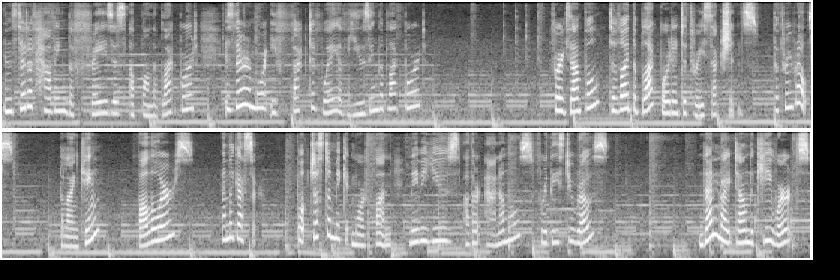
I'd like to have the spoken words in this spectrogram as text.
instead of having the phrases up on the blackboard, is there a more effective way of using the blackboard? For example, divide the blackboard into three sections, the three rows. The Lion King, followers, and the guesser. Well, just to make it more fun, maybe use other animals for these two rows? Then write down the keywords,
